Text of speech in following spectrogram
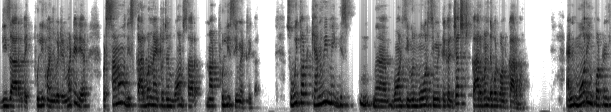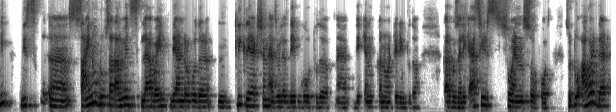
these are like fully conjugated material but somehow these carbon nitrogen bonds are not fully symmetrical so we thought can we make these mm, uh, bonds even more symmetrical just carbon double bond carbon? And more importantly these uh, cyano groups are always labile they undergo the um, click reaction as well as they go to the uh, they can convert it into the carboxylic acids so on and so forth. So to avoid that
